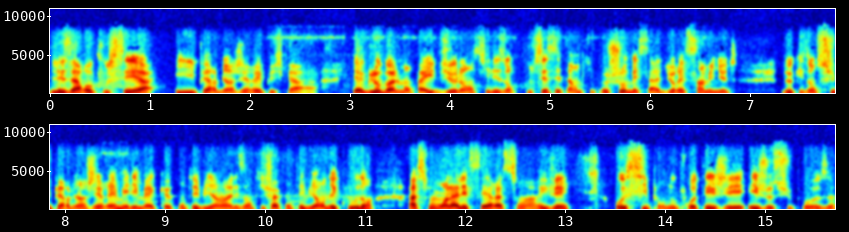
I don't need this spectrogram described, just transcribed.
les a repoussés, hyper bien géré puisqu'il n'y a, globalement pas eu de violence. Ils les ont repoussés. C'était un petit peu chaud, mais ça a duré cinq minutes. Donc, ils ont super bien géré, mais les mecs comptaient bien, les antifas comptaient bien en découdre. À ce moment-là, les CRS sont arrivés aussi pour nous protéger et je suppose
